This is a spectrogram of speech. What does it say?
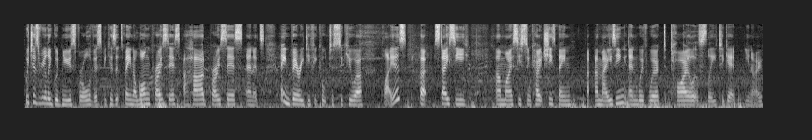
which is really good news for all of us because it's been a long process, a hard process, and it's been very difficult to secure players. But Stacey, um, my assistant coach, she's been amazing, and we've worked tirelessly to get you know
